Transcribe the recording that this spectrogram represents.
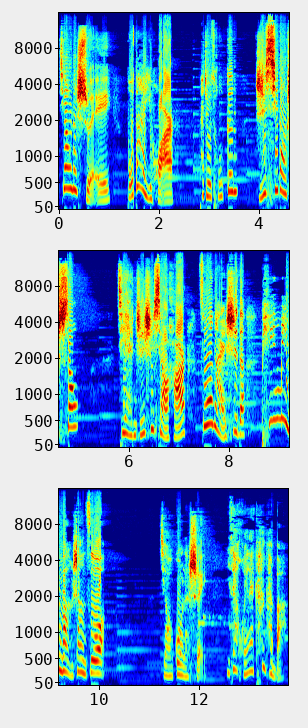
浇了水不大一会儿，它就从根直吸到梢，简直是小孩嘬奶似的，拼命往上嘬。浇过了水。你再回来看看吧，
